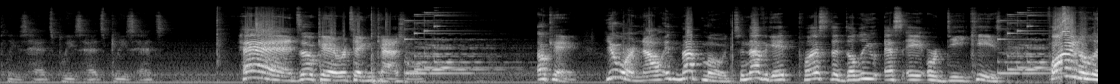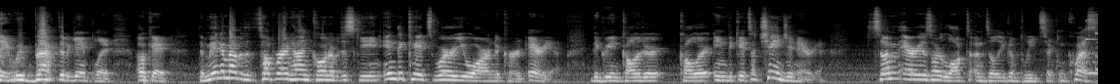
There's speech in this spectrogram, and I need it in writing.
Please heads, please heads, please heads. Heads! Okay, we're taking casual. Okay, you are now in map mode. To navigate, press the W, S, A, or D keys. Finally, we're back to the gameplay. Okay, the minimap at the top right-hand corner of the screen indicates where you are in the current area. The green color, color indicates a change in area. Some areas are locked until you complete certain quests.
